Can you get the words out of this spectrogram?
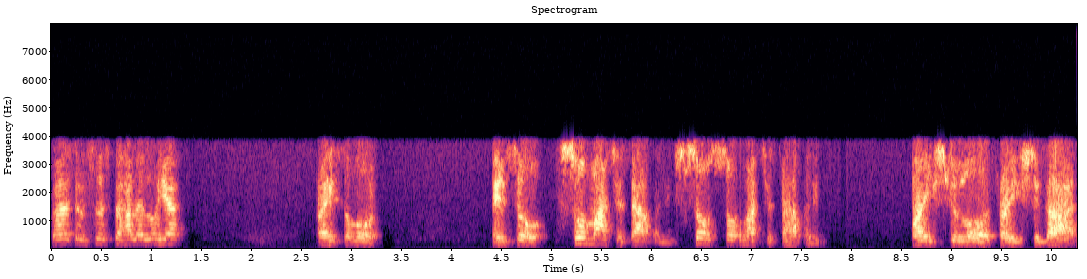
Brothers and sisters, hallelujah. Praise the Lord. And so, so much is happening. So, so much is happening. Praise the Lord. Praise to God.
